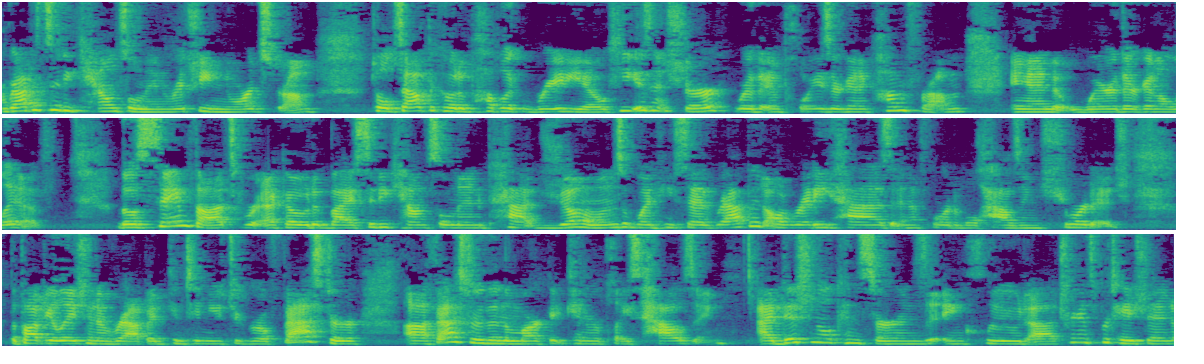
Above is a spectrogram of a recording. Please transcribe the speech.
Rapid City Councilman Ritchie Nordstrom told South Dakota Public Radio he isn't sure where the employees are going to come from and where they're going to live. Those same thoughts were echoed by City Councilman Pat Jones when he said Rapid already has an affordable housing shortage. The population of Rapid continues to grow faster, uh, faster than the market can replace housing. Additional concerns include uh, transportation,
